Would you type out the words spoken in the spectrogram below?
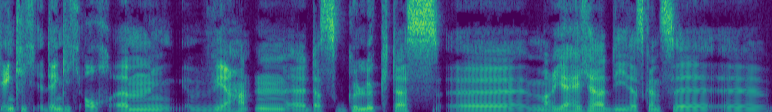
Denke ich, denke ich auch. Ähm, wir hatten äh, das Glück, dass äh, Maria Hecher, die das ganze äh,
